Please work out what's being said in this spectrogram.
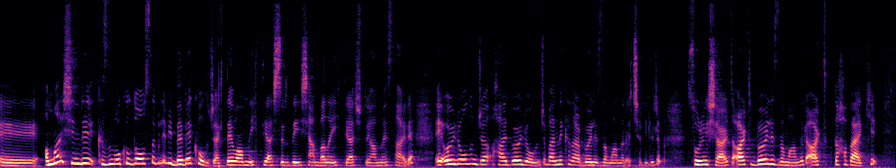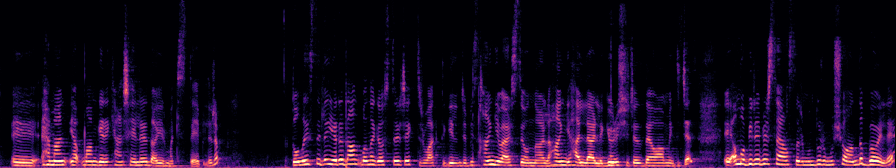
Ee, ama şimdi kızım okulda olsa bile bir bebek olacak. Devamlı ihtiyaçları değişen, bana ihtiyaç duyan vesaire. E, öyle olunca, hal böyle olunca ben ne kadar böyle zamanlar açabilirim? Soru işareti. Artı böyle zamanları artık daha belki e, hemen yapmam gereken şeylere de ayırmak isteyebilirim. Dolayısıyla Yaradan bana gösterecektir vakti gelince. Biz hangi versiyonlarla, hangi hallerle görüşeceğiz, devam edeceğiz. E, ama birebir seanslarımın durumu şu anda böyle.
